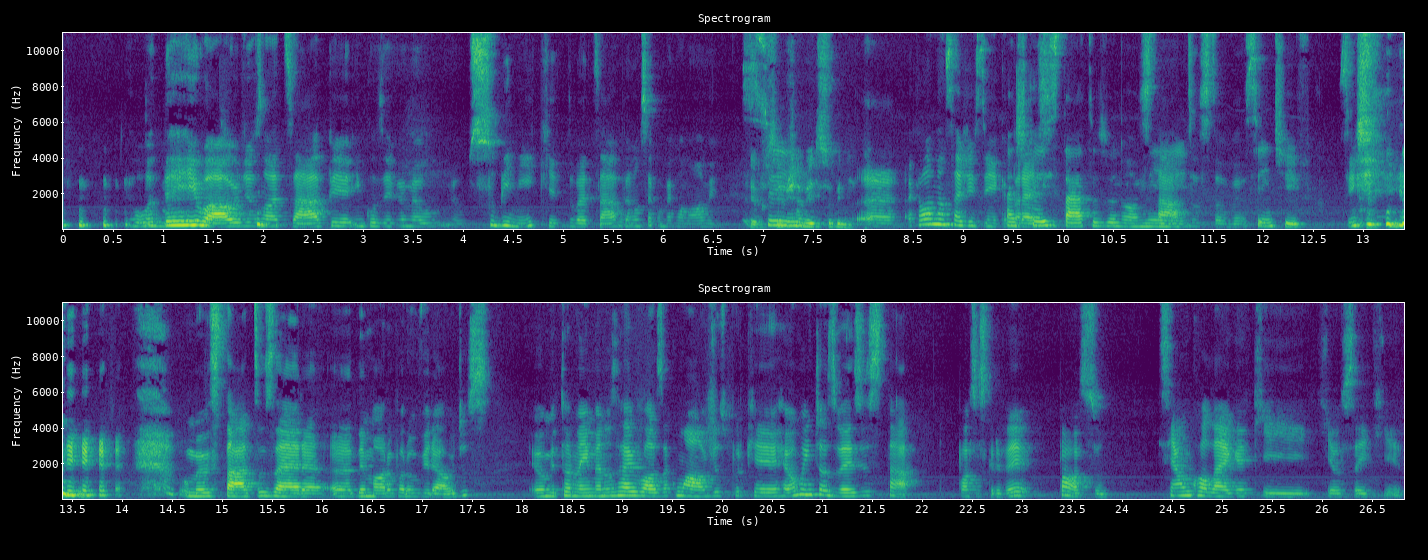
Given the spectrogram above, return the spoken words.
eu odeio áudios no WhatsApp, inclusive o meu, meu subnick do WhatsApp, eu não sei como é que é o nome eu Sim. sempre chamei de subnick. É, aquela mensagenzinha que Acho aparece. Acho que é status o nome. Status, talvez. Científico. Científico. o meu status era uh, demoro para ouvir áudios. Eu me tornei menos raivosa com áudios porque realmente às vezes, tá, posso escrever? Posso. Se é um colega que, que eu sei que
